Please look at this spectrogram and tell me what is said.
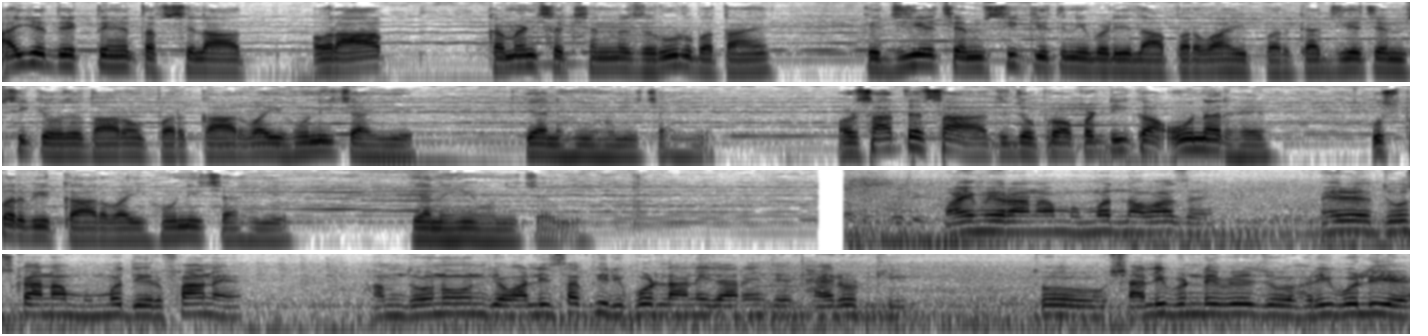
आइए देखते हैं तफसीलात और आप कमेंट सेक्शन में ज़रूर बताएँ कि जीएचएमसी की इतनी बड़ी लापरवाही पर क्या जीएचएमसी के अहदेदारों पर कार्रवाई होनी चाहिए या नहीं होनी चाहिए। और साथ ही साथ जो प्रॉपर्टी का ओनर है उस पर भी कार्रवाई होनी चाहिए या नहीं होनी चाहिए? भाई मेरा नाम मोहम्मद नवाज़ है। मेरे दोस्त का नाम मोहम्मद इरफान है। हम दोनों उनके वालिद साहब की रिपोर्ट लाने जा रहे थे थायराइड की। तो शाली बंडे पे जो हरी बोली है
